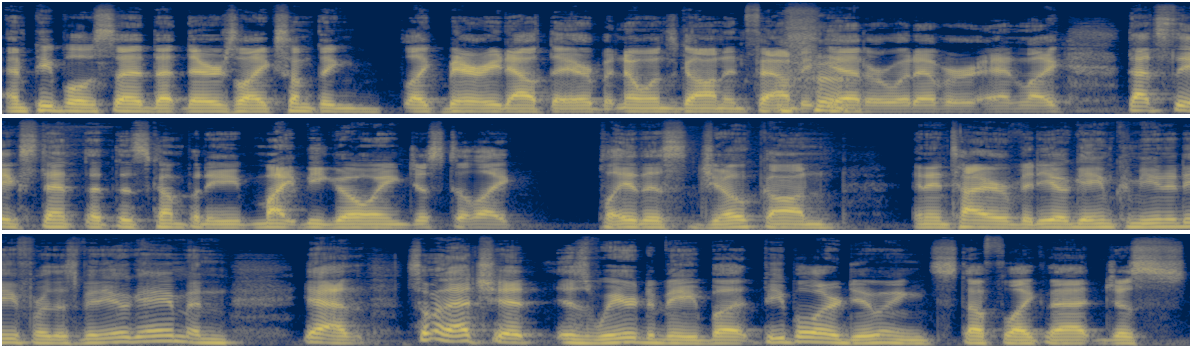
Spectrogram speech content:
And people have said that there's like something like buried out there but no one's gone and found it yet or whatever. And like that's the extent that this company might be going just to like play this joke on an entire video game community for this video game and yeah some of that shit is weird to me but people are doing stuff like that just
